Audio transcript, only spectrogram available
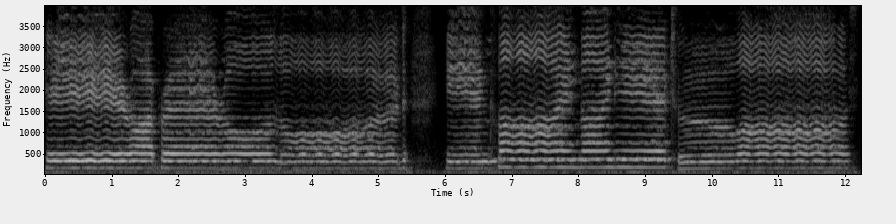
Hear our prayer, O Lord. Incline thine ear to us,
